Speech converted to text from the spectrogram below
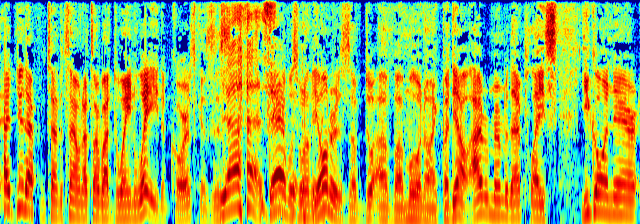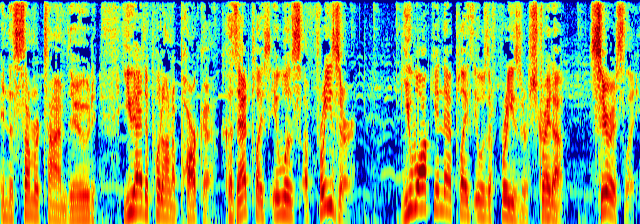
I do that from time to time when I talk about Dwyane Wade, of course, because his Yes. dad was one of the owners of of uh, Moo and Oink. But yo, I remember that place. You go in there in the summertime, dude. You had to put on a parka because that place it was a freezer. You walk in that place, it was a freezer, straight up. Seriously.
